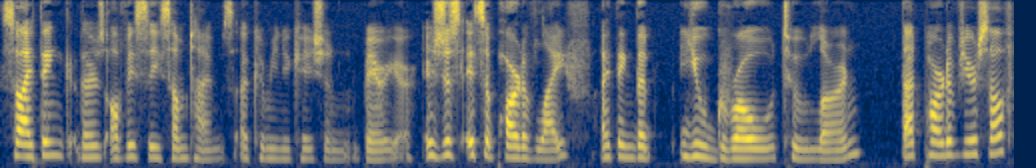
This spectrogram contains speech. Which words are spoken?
So I think there's obviously sometimes a communication barrier. It's just it's a part of life. I think that you grow to learn that part of yourself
